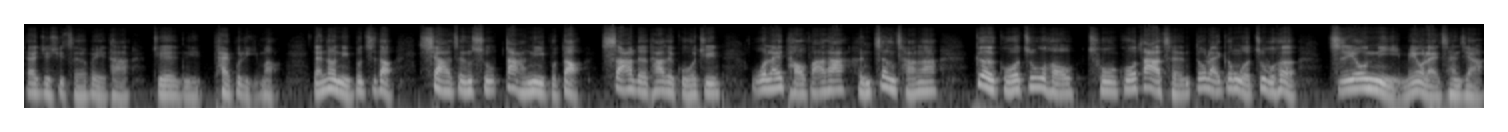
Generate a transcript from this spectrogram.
他就去责备他，觉得你太不礼貌。难道你不知道夏征书大逆不道，杀了他的国君？我来讨伐他很正常啊。各国诸侯、楚国大臣都来跟我祝贺，只有你没有来参加，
